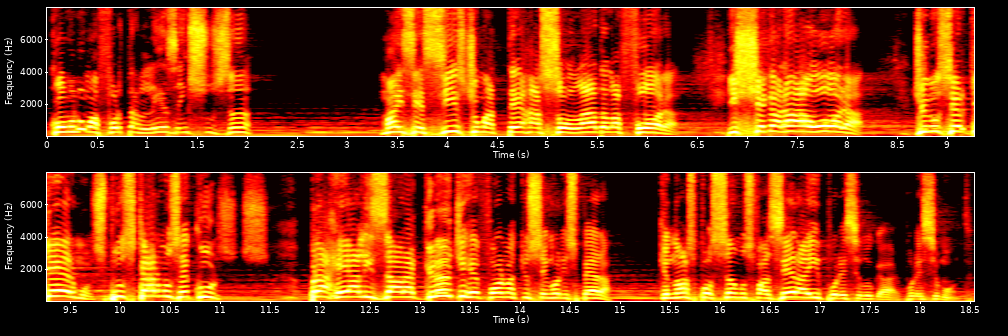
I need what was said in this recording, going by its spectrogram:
como numa fortaleza em Suzã. Mas existe uma terra assolada lá fora e chegará a hora de nos erguermos, buscarmos recursos para realizar a grande reforma que o Senhor espera que nós possamos fazer aí por esse lugar, por esse mundo.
